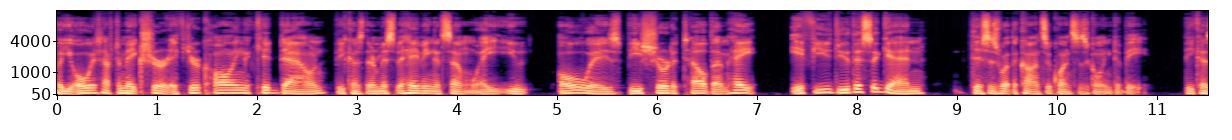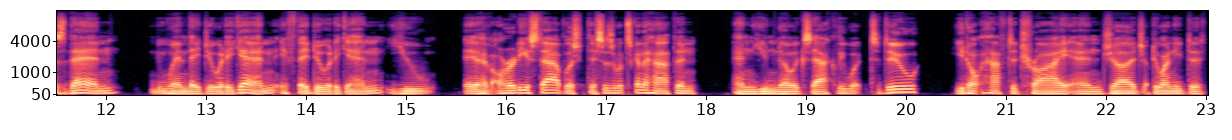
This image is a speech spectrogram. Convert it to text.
But you always have to make sure if you're calling a kid down because they're misbehaving in some way, you always be sure to tell them, hey, if you do this again, this is what the consequence is going to be. Because then when they do it again, if they do it again, you have already established this is what's going to happen and you know exactly what to do. You don't have to try and judge. Do I need to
